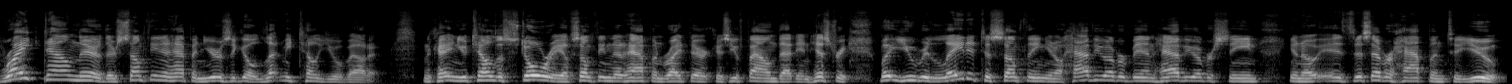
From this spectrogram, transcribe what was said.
Right down there, there's something that happened years ago. Let me tell you about it. Okay, and you tell the story of something that happened right there because you found that in history, but you relate it to something, you know, have you ever been, have you ever seen, you know, has this ever happened to you?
